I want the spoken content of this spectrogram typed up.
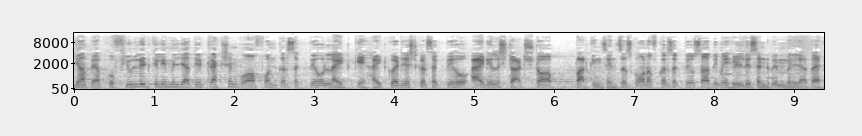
यहाँ पे आपको फ्यूल लिड के लिए मिल जाती है। ट्रैक्शन को ऑफ़ ऑन कर सकते हो लाइट के हाइट को एडजस्ट कर सकते हो। Ideal start stop parking sensors को ऑन ऑफ़ कर सकते हो, साथ ही में हिल डिसेंट भी मिल जाता है।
